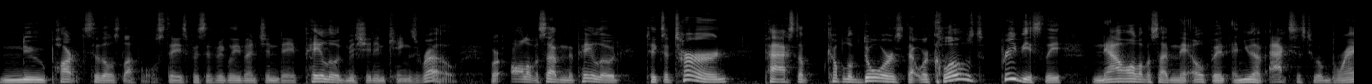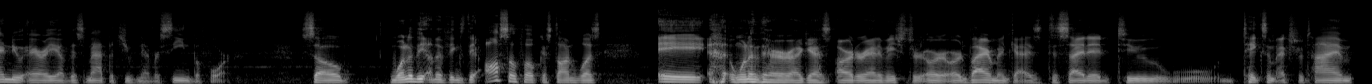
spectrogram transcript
new parts to those levels they specifically mentioned a payload mission in kings row where all of a sudden the payload takes a turn past a couple of doors that were closed previously. Now all of a sudden they open and you have access to a brand new area of this map that you've never seen before. So one of the other things they also focused on was a one of their I guess art or animation or, or environment guys decided to take some extra time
